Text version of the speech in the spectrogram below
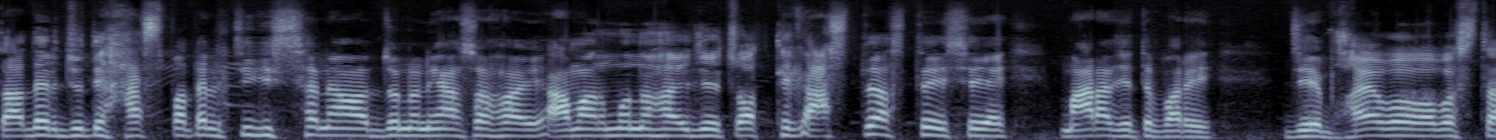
তাদের যদি হাসপাতালে চিকিৎসা নেওয়ার জন্য নিয়ে আসা হয় আমার মনে হয় যে চর থেকে আস্তে আস্তে সে মারা যেতে পারে। যে ভয়াবহ অবস্থা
